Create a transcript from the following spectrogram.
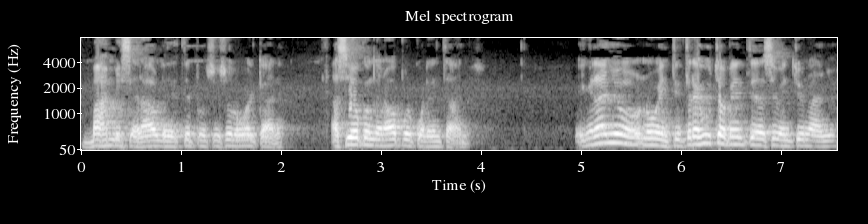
más miserables de este proceso de los Balcanes, ha sido condenado por 40 años. En el año 93, justamente hace 21 años,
